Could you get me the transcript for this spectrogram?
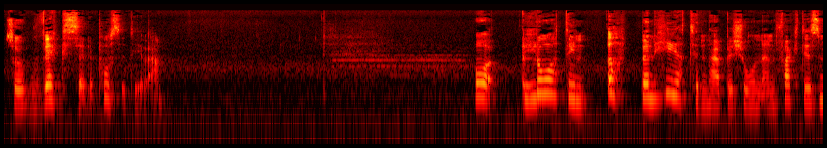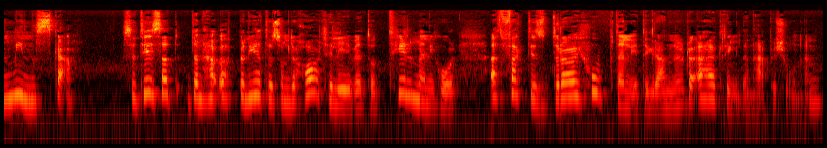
så växer det positiva. Och låt din öppenhet till den här personen faktiskt minska. Se till så att den här öppenheten som du har till livet och till människor, att faktiskt dra ihop den lite grann när du är kring den här personen.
